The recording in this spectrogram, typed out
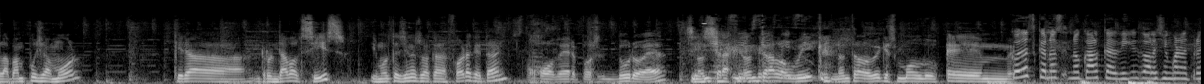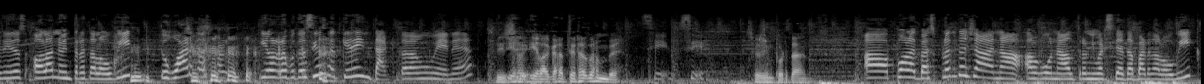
la van pujar molt, que era... rondava el 6, i molta gent es va quedar fora aquest any. Joder, pues duro, eh? Sí, no, sí. entra, no entrar a l'UBIC, no entrar a l'UBIC és molt dur. Eh, Coses que no, no cal que diguis a la gent quan et presentes hola, no he entrat a la UBIC, tu guardes per... i la reputació se't queda intacta de moment, eh? sí, I, sí, I la cartera també. Sí, sí. això és important. Uh, Pol, et vas plantejar anar a alguna altra universitat a part de la UBIC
